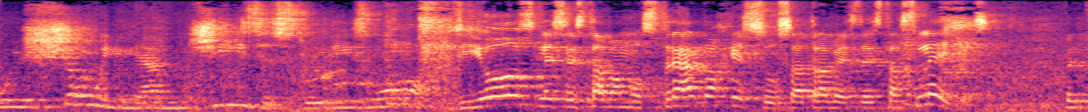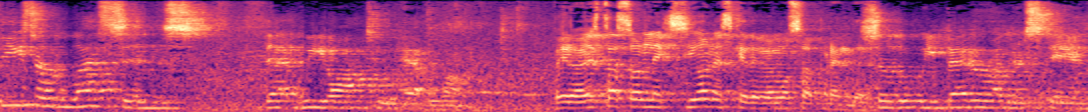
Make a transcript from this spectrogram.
was showing them Jesus through these laws. Dios les estaba mostrando a Jesús a través de estas leyes. But these are lessons that we ought to have learned Pero estas son lecciones que debemos aprender so that we better understand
